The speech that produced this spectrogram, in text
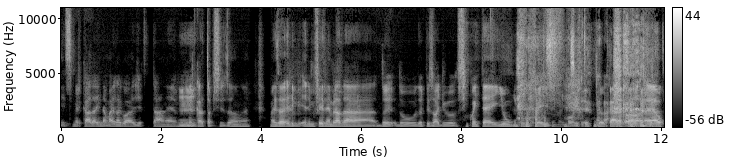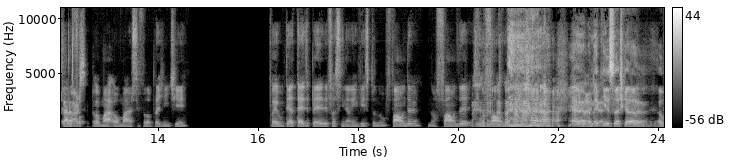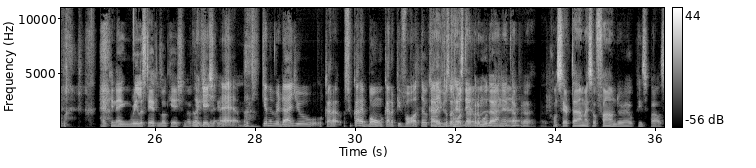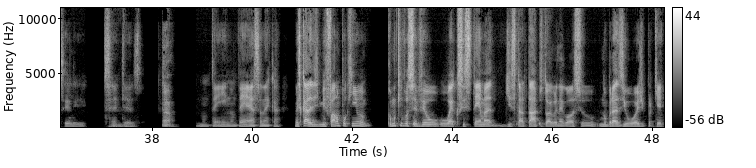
esse mercado, ainda mais agora, do jeito que tá, né? Uhum. O mercado tá precisando, né? Mas ele, ele me fez lembrar da, do, do, do episódio 51 que a gente fez. que o cara fala. É, o cara. O Márcio, o Márcio falou pra gente perguntei a tese para ele, ele falou assim, não, eu invisto no founder, no founder e no founder. é, é, meio que isso, acho que é, é... é, que nem real estate, location, location, location. location. É, porque na verdade o, o, cara, se o cara é bom, o cara pivota, o cara é, ajusta tudo o modelo. Tá para mudar, né? né? Tá para consertar, mas o founder é o principal. Se ele. Certeza. É. Não tem, não tem essa, né, cara? Mas, cara, me fala um pouquinho como que você vê o, o ecossistema de startups do agronegócio no Brasil hoje, porque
